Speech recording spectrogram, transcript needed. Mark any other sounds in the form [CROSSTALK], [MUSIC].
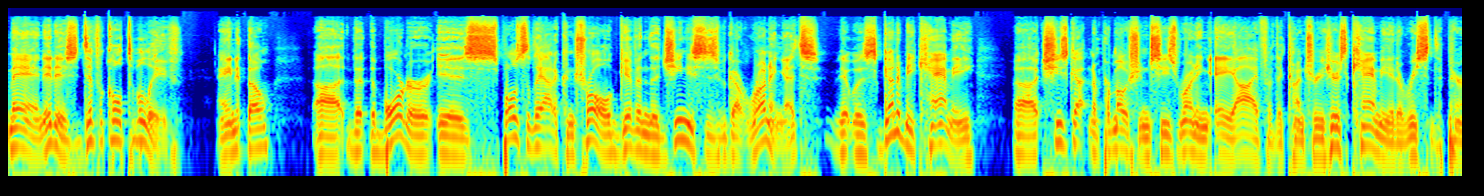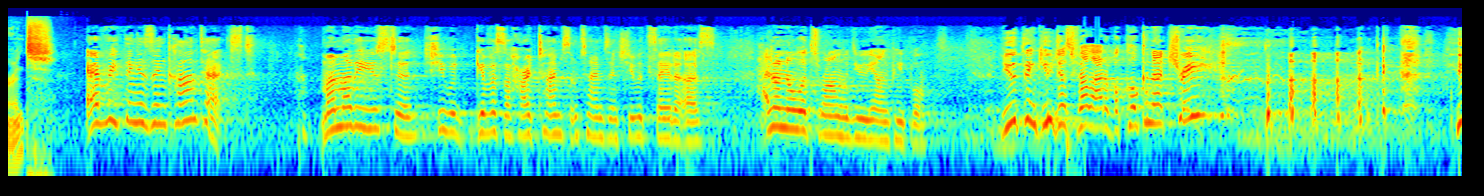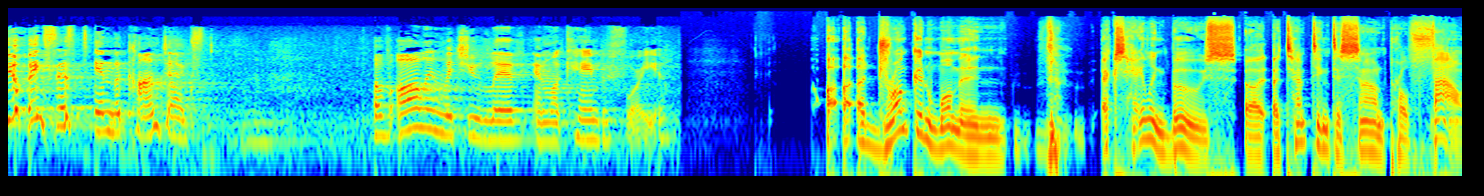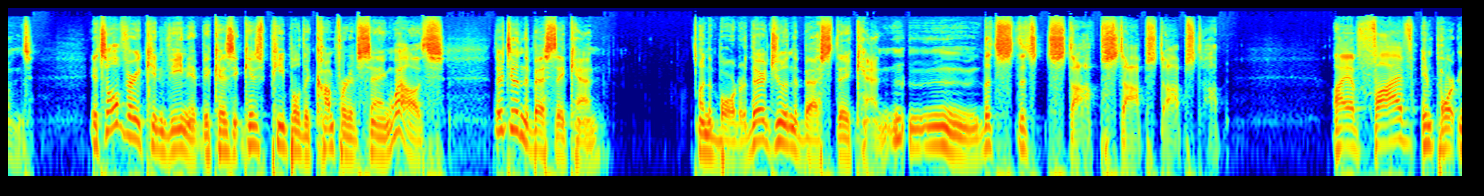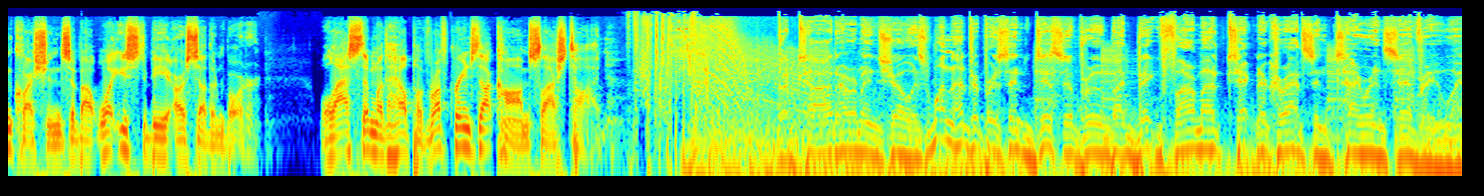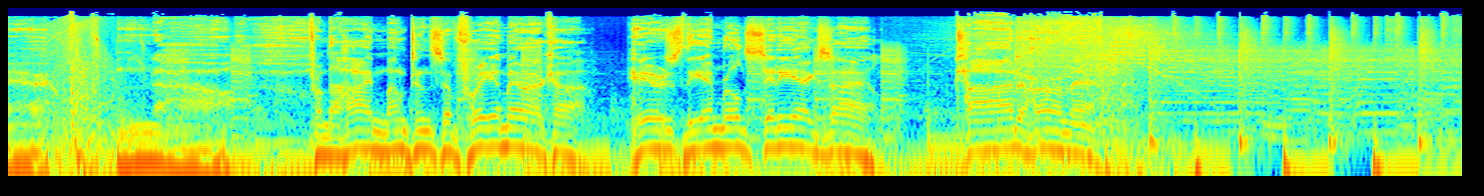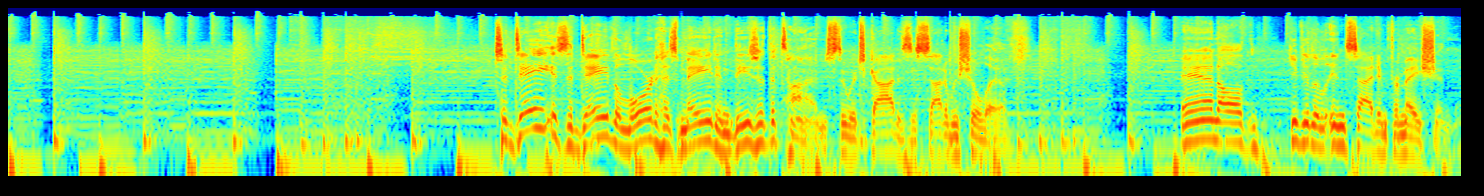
Man, it is difficult to believe, ain't it though? Uh, that the border is supposedly out of control given the geniuses we've got running it. It was going to be Cami. Uh, she's gotten a promotion. She's running AI for the country. Here's Cami at a recent appearance. Everything is in context. My mother used to, she would give us a hard time sometimes, and she would say to us, I don't know what's wrong with you young people. You think you just fell out of a coconut tree? [LAUGHS] you [LAUGHS] exist in the context of all in which you live and what came before you. A, a drunken woman [LAUGHS] exhaling booze, uh, attempting to sound profound. It's all very convenient because it gives people the comfort of saying, well, it's, they're doing the best they can on the border. They're doing the best they can. Mm-mm. Let's let's stop, stop, stop, stop. I have five important questions about what used to be our southern border. We'll ask them with the help of roughgreens.com slash Todd. The Todd Herman Show is 100% disapproved by big pharma, technocrats, and tyrants everywhere. Now, from the high mountains of free America, here's the Emerald City exile, Todd Herman. Today is the day the Lord has made, and these are the times through which God has decided we shall live. And I'll give you a little inside information.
